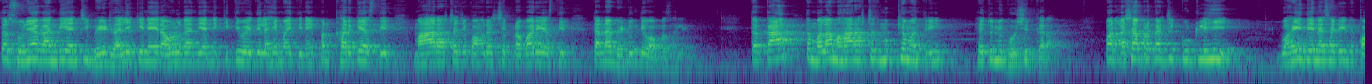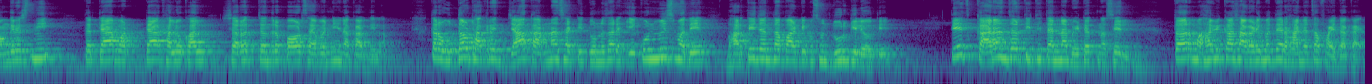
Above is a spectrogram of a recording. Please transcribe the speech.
तर सोनिया गांधी यांची भेट झाली की नाही राहुल गांधी यांनी किती वेळ दिला हे माहिती नाही पण खरगे असतील महाराष्ट्राचे काँग्रेसचे प्रभारी असतील त्यांना भेटून ते वापस आले. तर का? तर मला महाराष्ट्राचे मुख्यमंत्री हे तुम्ही घोषित करा. पण अशा प्रकारची कुठलीही ग्वाही देण्यासाठी काँग्रेसनी तर त्या त्या खालोखाल शरदचंद्र पवार साहेबांनी नकार दिला. तर उद्धव ठाकरे ज्या कारणासाठी दोन हजार एकोणवीसमध्ये भारतीय जनता पार्टीपासून दूर गेले होते तेच कारण जर तिथे त्यांना भेटत नसेल तर महाविकास आघाडीमध्ये राहण्याचा फायदा काय?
